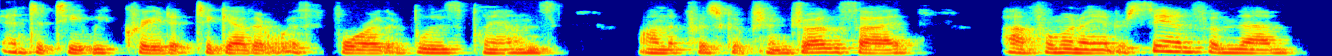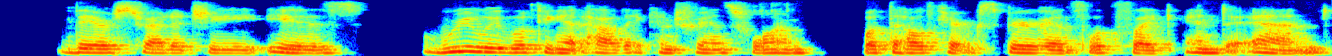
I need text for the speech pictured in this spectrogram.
entity we created together with four other blues plans on the prescription drug side. Uh, from what I understand from them, their strategy is really looking at how they can transform what the healthcare experience looks like end to end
